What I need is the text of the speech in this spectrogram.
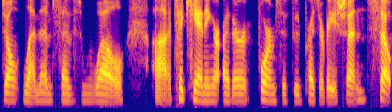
don't lend themselves well uh, to canning or other forms of food preservation. So,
